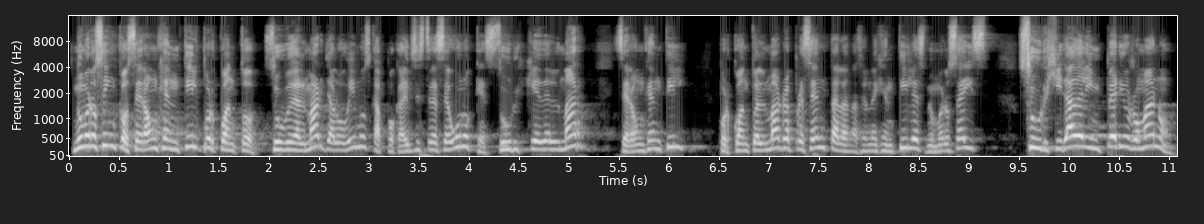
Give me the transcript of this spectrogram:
Número 5, será un gentil por cuanto sube del mar, ya lo vimos, que Apocalipsis 13.1, que surge del mar, será un gentil por cuanto el mar representa a las naciones gentiles. Número 6, surgirá del imperio romano,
